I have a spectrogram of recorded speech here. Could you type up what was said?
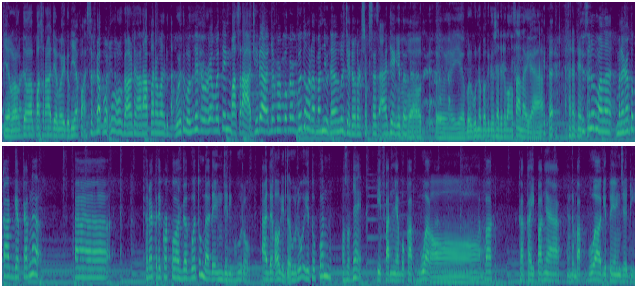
Ya Orang tua pasrah aja sama hidup. Iya pak, serap Oh gak ada harapan sama hidup gue tuh maksudnya yang penting pasrah aja. Dah Nyokap bokap gue tuh harapannya udah lu jadi orang sukses aja gitu Oh gitu. Ya, ya berguna bagi dosa di ruang sana ya. Justru malah mereka tuh kaget karena eh track record keluarga gue tuh nggak ada yang jadi guru. Ada Oh, gitu. guru itu pun maksudnya Ivannya bokap gue Oh. Apa kakak iparnya bokap gue gitu yang jadi.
